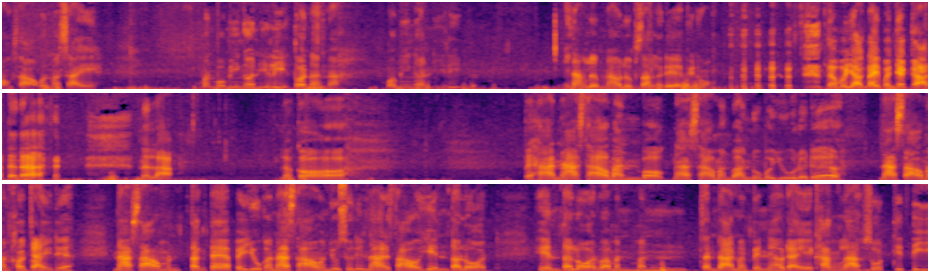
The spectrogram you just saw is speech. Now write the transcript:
น้องสาวมันมาใส่มันบ่มีเงินอีลิตอนนั้นนะบ่มีเงินอีลิอีนางเริ่มหนาวเริ่มสั่นแล้วเด้พี่น้องแต่ว่าอยากได้บรรยากาศแต่นะนั่นละแล้วก็ ไปหาหน้าสาวมันบอกหน้าสาวมันว่าหนูบ่อยู่แล้วเด้อหน้าสาวมันเข้าใจเด้หน้าสาวมันตั้งแต่ไปอยู่กับหน้าสาวมันอยู่สุรินทร์หน้าสาวเห็นตลอด เห็นตลอดว่ามันมันสันดานมันเป็นแนวใดข้างล่าสุดที่ตี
